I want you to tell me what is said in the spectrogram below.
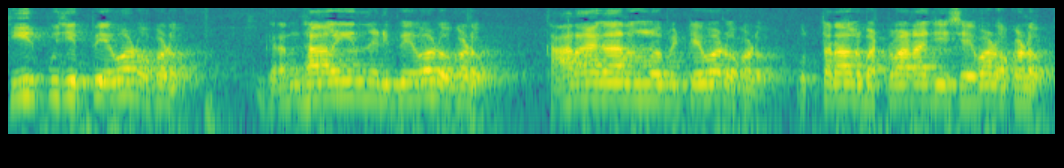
తీర్పు చెప్పేవాడు ఒకడు. గ్రంథాలయం నడిపేవాడు ఒకడు. కారాగారంలో పెట్టేవాడు ఒకడు. ఉత్తరాలు బట్వాడా చేసేవాడు ఒకడు.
